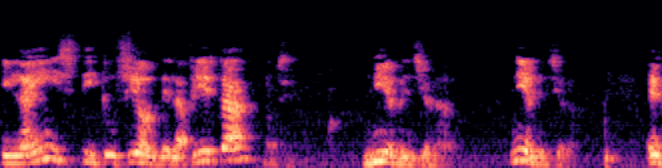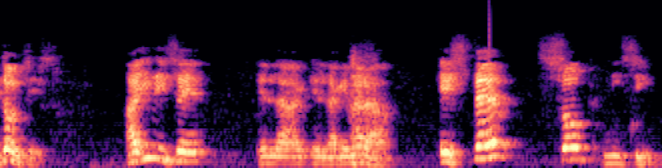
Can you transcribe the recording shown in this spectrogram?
y la institución de la fiesta ni es mencionado, ni es mencionado. Entonces, ahí dice en la, en la Gemara, Esther Sof Nisim.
